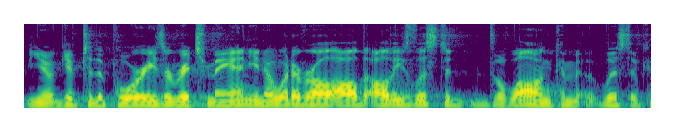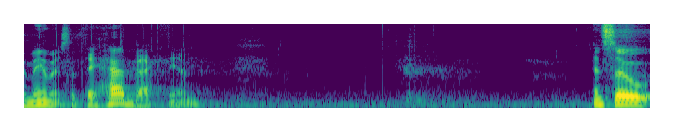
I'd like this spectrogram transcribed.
you know, give to the poor. He's a rich man. You know, whatever, all, all, all these listed, the long com- list of commandments that they had back then. And so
